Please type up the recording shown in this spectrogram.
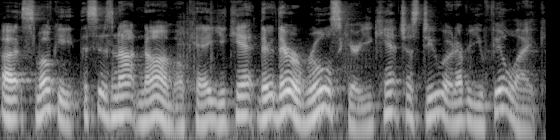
Uh, Smokey, this is not 'Nam. Okay, you can't. There there are rules here. You can't just do whatever you feel like.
